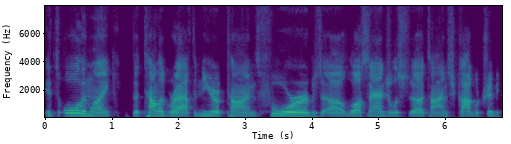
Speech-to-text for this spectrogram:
it's all in like the Telegraph, the New York Times, Forbes, uh, Los Angeles uh, Times, Chicago Tribune.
